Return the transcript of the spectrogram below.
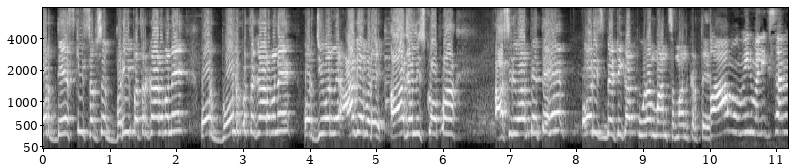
और देश की सबसे बड़ी पत्रकार बने और बोल्ड पत्रकार बने और जीवन में आगे बढ़े। आज हम इसको अपना आशीर्वाद देते हैं। वाह मोमिन मलिक सर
